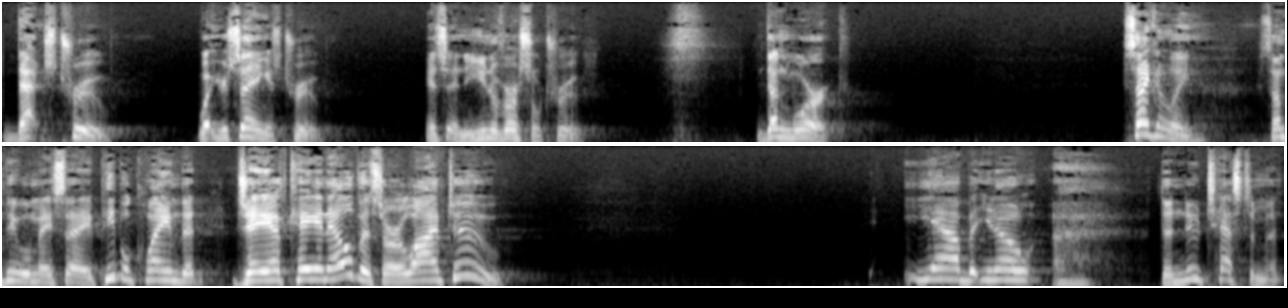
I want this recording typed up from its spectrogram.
that's true. What you're saying is true. It's a universal truth. It doesn't work. Secondly, some people may say, people claim that JFK and Elvis are alive too. Yeah, but you know, uh, the New Testament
